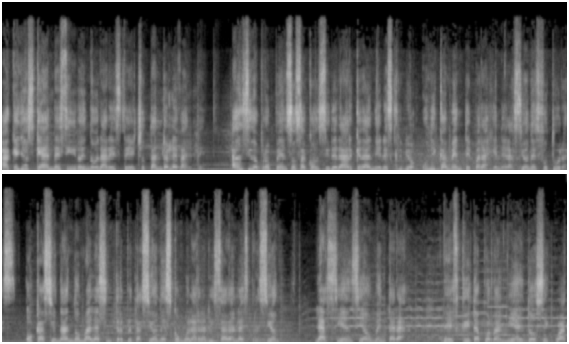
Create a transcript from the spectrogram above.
Aquellos que han decidido ignorar este hecho tan relevante han sido propensos a considerar que Daniel escribió únicamente para generaciones futuras, ocasionando malas interpretaciones como la realizada en la expresión La ciencia aumentará, descrita por Daniel 12.4,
